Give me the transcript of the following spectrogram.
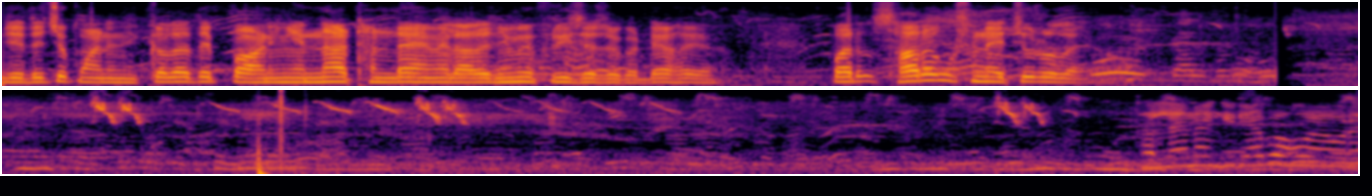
ਜਿਹਦੇ ਚ ਪਾਣੀ ਨਿਕਲਦਾ ਤੇ ਪਾਣੀ ਇੰਨਾ ਠੰਡਾ ਐਵੇਂ ਲੱਗਦਾ ਜਿਵੇਂ ਫ੍ਰੀਜ਼ਰ ਚੋਂ ਕੱਢਿਆ ਹੋਇਆ। ਪਰ ਸਾਰਾ ਕੁਝ ਨੇਚਰਲ ਹੈ। ਥੱਲੇ ਨਾ ਗਿਰਿਆ ਵਾ ਹੋਇਆ ਹੋਰੇ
